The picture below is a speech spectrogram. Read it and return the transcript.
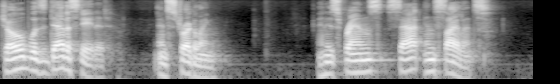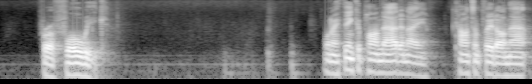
Job was devastated and struggling, and his friends sat in silence for a full week. When I think upon that and I contemplate on that,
